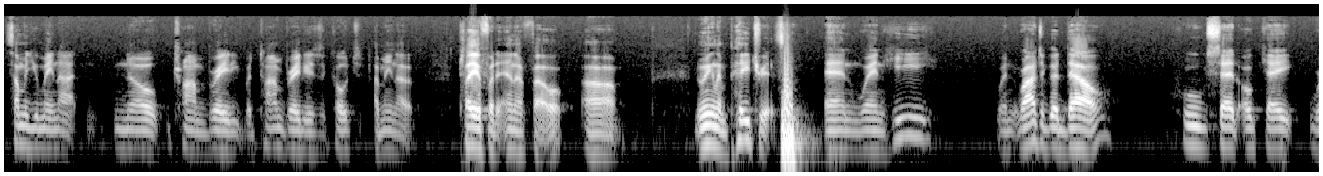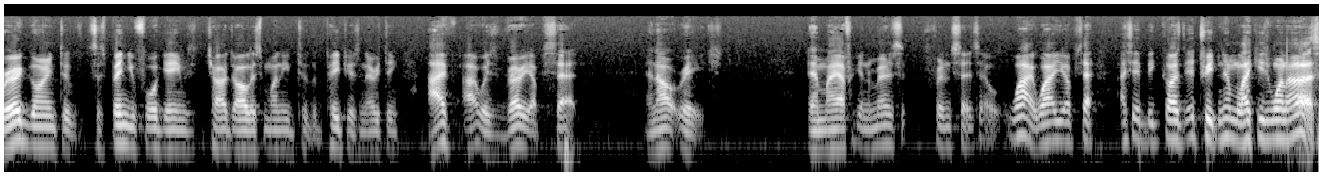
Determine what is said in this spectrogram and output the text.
some of you may not know Tom Brady, but Tom Brady is a coach, I mean, a player for the NFL, uh, New England Patriots. And when he, when Roger Goodell, who said, okay, we're going to suspend you four games, charge all this money to the Patriots and everything, I, I was very upset and outraged. And my African American friend said, why? Why are you upset? I said, because they're treating him like he's one of us.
